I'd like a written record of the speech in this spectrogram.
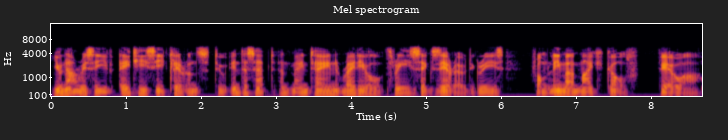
You now receive ATC clearance to intercept and maintain radial 360 degrees from Lima Mike Golf, VOR.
